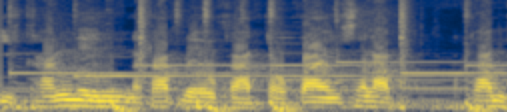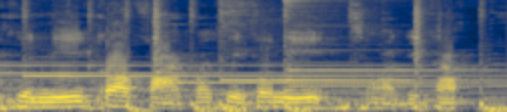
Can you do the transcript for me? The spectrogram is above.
อีกครั้งหนึ่งนะครับในโอกาสต่อไปสำหรับค่ำคืนนี้ก็ฝากไว้เพียงเท่านี้ สวัสดีครับ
